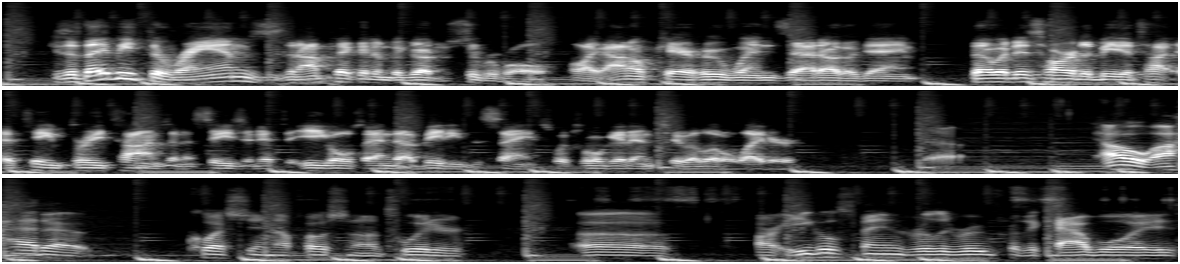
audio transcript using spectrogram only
because if they beat the Rams, then I'm picking them to go to the Super Bowl. Like I don't care who wins that other game. Though it is hard to beat a, t- a team three times in a season if the Eagles end up beating the Saints, which we'll get into a little later. Yeah. Oh, I had a question I posted on Twitter. Uh, are Eagles fans really rooting for the Cowboys,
